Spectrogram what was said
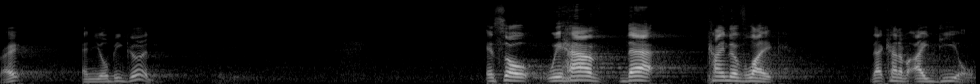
right? And you'll be good. And so we have that kind of like that kind of ideal.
